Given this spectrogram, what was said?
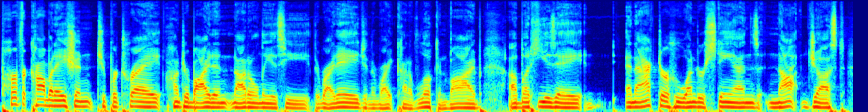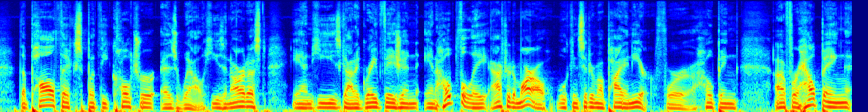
perfect combination to portray Hunter Biden. Not only is he the right age and the right kind of look and vibe, uh, but he is a an actor who understands not just the politics but the culture as well. He's an artist and he's got a great vision and hopefully after tomorrow we'll consider him a pioneer for hoping uh, for helping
